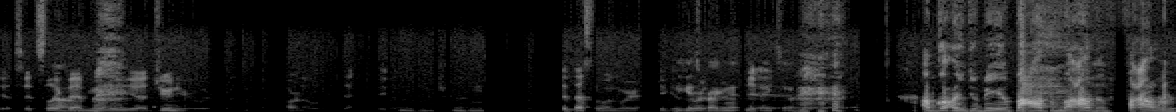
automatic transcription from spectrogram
yes. It's like Um, that movie uh, Junior with um, Arnold and Danny DeVito. Mhm. That's the one where he gets, He gets pregnant. Yeah. think so. I'm going to be a bad motherfucker.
